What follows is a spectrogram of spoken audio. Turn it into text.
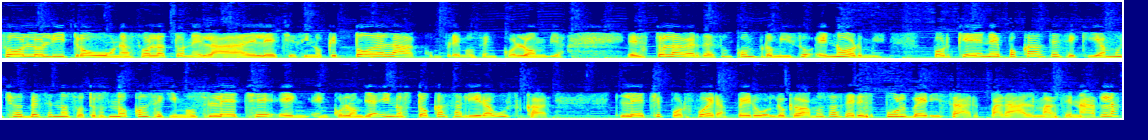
solo litro o una sola tonelada de leche, sino que toda la compremos en Colombia. Esto la verdad es un compromiso enorme, porque en épocas de sequía muchas veces nosotros no conseguimos leche en, Colombia y nos toca salir a buscar leche por fuera, pero lo que vamos a hacer es pulverizar para almacenarla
